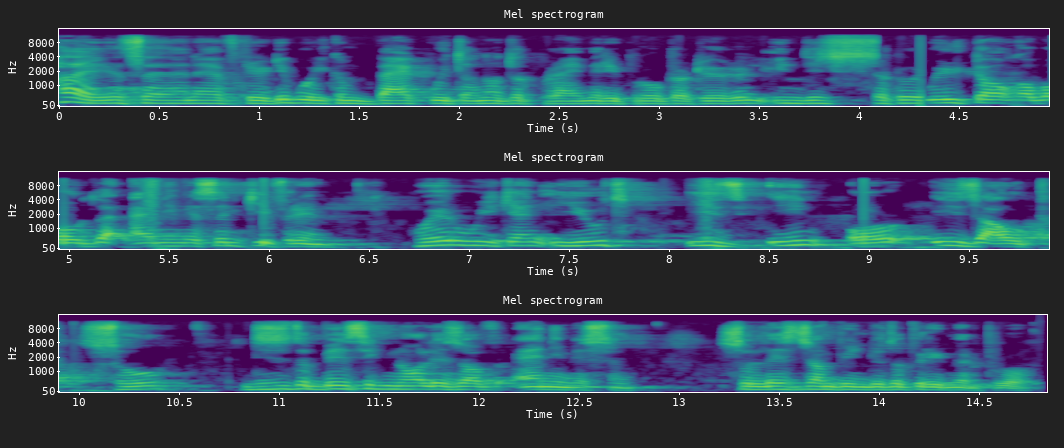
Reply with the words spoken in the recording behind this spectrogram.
Hi, it's NF Creative. Welcome back with another primary pro tutorial. In this tutorial, we'll talk about the animation keyframe where we can use is in or is out. So, this is the basic knowledge of animation. So, let's jump into the Premiere Pro.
